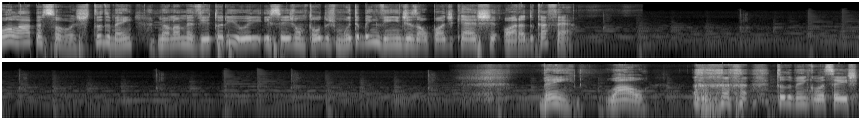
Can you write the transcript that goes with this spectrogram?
Olá, pessoas, tudo bem? Meu nome é Vitor Yuri e sejam todos muito bem-vindos ao podcast Hora do Café. Bem, uau! Tudo bem com vocês?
